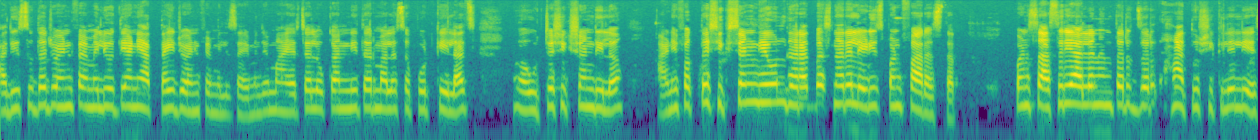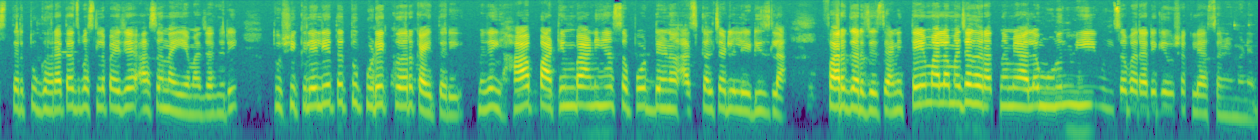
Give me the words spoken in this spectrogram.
आधी सुद्धा जॉईंट फॅमिली होती आणि आत्ताही जॉईंट फॅमिलीच आहे. म्हणजे माहेरच्या लोकांनी तर मला सपोर्ट केलाच उच्च शिक्षण दिलं. आणि फक्त शिक्षण घेऊन घरात बसणाऱ्या लेडीज पण फार असतात. पण सासरी आल्यानंतर जर हां तू शिकलेली आहेस तर तू घरातच बसलं पाहिजे असं नाही आहे माझ्या घरी. तू शिकलेली आहे तर तू पुढे कर काहीतरी. म्हणजे हा पाठिंबा आणि हा सपोर्ट देणं आजकालच्या लेडीजला फार गरजेचं आहे. आणि ते मला माझ्या घरातनं मिळालं म्हणून मी उंच भरारी घेऊ शकले असं मी म्हणेन.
